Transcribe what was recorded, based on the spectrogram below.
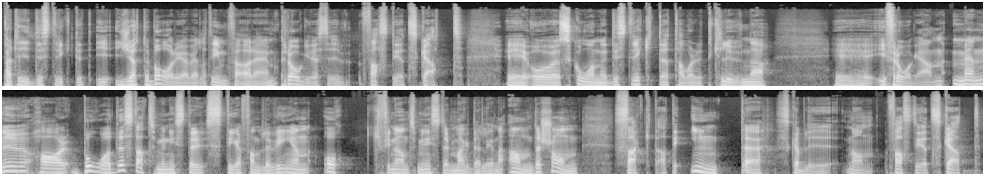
partidistriktet i Göteborg, har velat införa en progressiv fastighetsskatt. Eh, och Skånedistriktet har varit kluvna eh, i frågan. Men nu har både statsminister Stefan Löfven och finansminister Magdalena Andersson sagt att det inte ska bli någon fastighetsskatt.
